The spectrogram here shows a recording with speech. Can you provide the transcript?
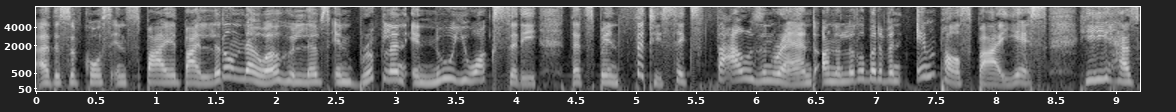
Uh, this, of course, inspired by little Noah, who lives in Brooklyn in New York City, that spent 36,000 Rand on a little bit of an impulse buy. Yes, he has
